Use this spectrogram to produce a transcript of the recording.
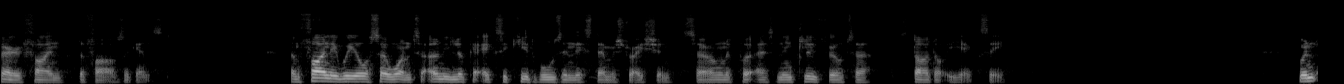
verifying the files against. And finally, we also want to only look at executables in this demonstration. So I'm going to put as an include filter star.exe. When,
